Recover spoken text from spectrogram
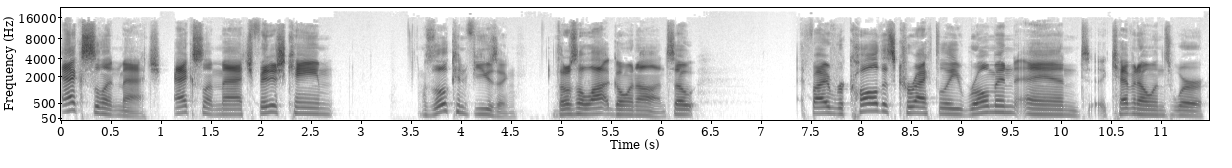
Excellent match. Excellent match. Finish came, was a little confusing. There was a lot going on. So, if I recall this correctly, Roman and Kevin Owens were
